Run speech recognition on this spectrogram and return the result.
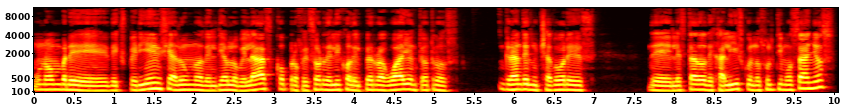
un hombre de experiencia, alumno del Diablo Velasco, profesor del Hijo del Perro Aguayo, entre otros grandes luchadores del estado de Jalisco en los últimos años.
